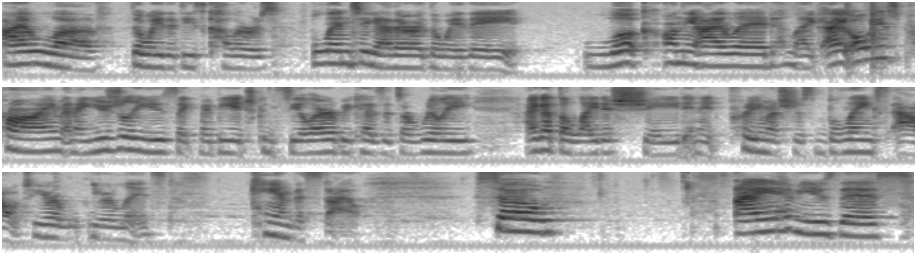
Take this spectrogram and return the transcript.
I love the way that these colors blend together, the way they look on the eyelid. Like I always prime and I usually use like my BH concealer because it's a really, I got the lightest shade and it pretty much just blanks out your, your lids, canvas style. So I have used this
